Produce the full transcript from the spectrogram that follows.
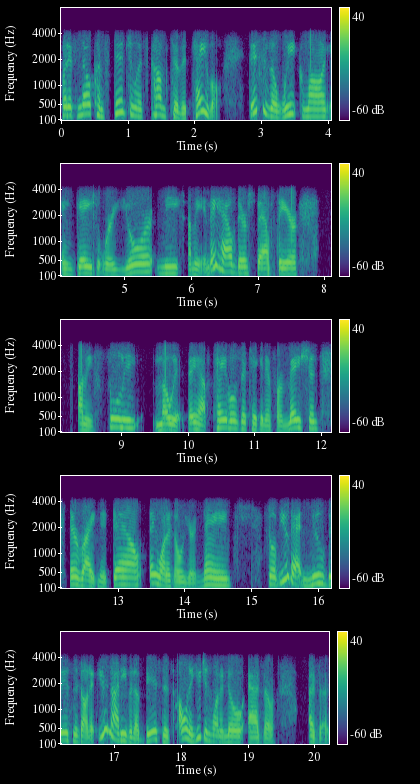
But if no constituents come to the table, this is a week long engagement where your needs, I mean, and they have their staff there, I mean, fully loaded. They have tables, they're taking information, they're writing it down, they want to know your name. So if you're that new business owner, if you're not even a business owner, you just want to know as a as a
